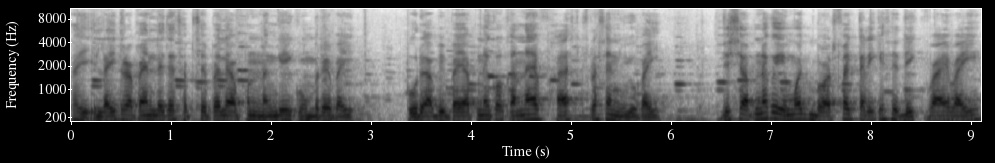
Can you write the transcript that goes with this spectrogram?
भाई इलाइत्रा पहन लेते सबसे पहले अपन नंगे ही घूम रहे भाई। पूरे अभी भाई अपने को करना है फ़र्स्ट पर्सन व्यू भाई। जिससे अपने को इमोज परफेक्ट तरीके से दिख पाए भाई।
